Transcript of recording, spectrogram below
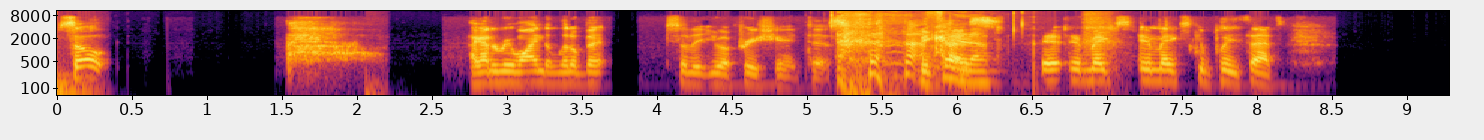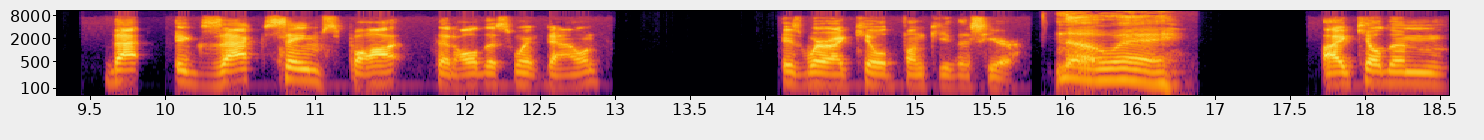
So I got to rewind a little bit so that you appreciate this because it, it makes it makes complete sense. That exact same spot that all this went down is where I killed Funky this year. No way. I killed him.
